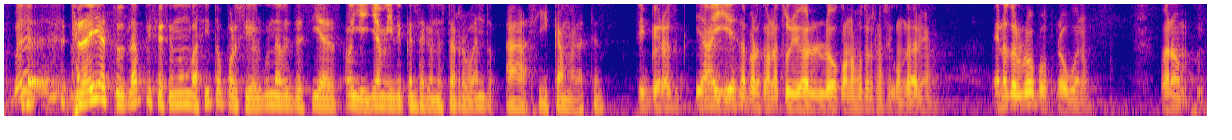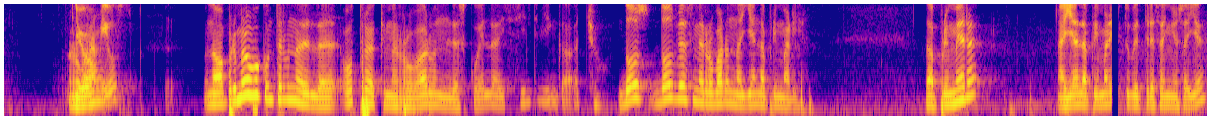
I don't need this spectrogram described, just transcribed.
eh, Traía tus lápices en un vasito por si alguna vez decías, oye, ya me di cuenta que no estás robando. Ah, sí, cámara, ten. Sí, pero es, ah, y esa persona estudió luego con nosotros en la secundaria. En otro grupo, pero bueno. Bueno, ¿robar ¿Yo? amigos? No, primero voy a contar una de la otra que me robaron en la escuela y se siente bien gacho. Dos, dos veces me robaron allá en la primaria. La primera, allá en la primaria, tuve tres años allá.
